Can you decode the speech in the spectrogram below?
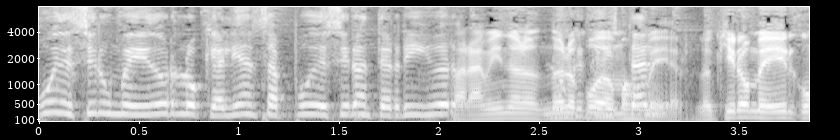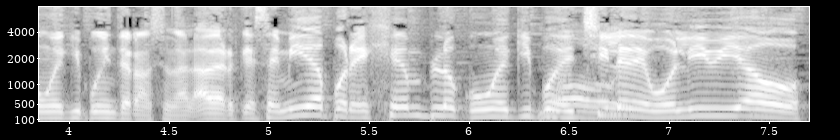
puede ser un medidor lo que Alianza puede ser ante River. Para mí no, lo- no lo podemos Cristal- medir. Lo quiero medir con un equipo internacional. A ver, que se mida, por ejemplo, con un equipo de. Chile, de Bolivia o...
